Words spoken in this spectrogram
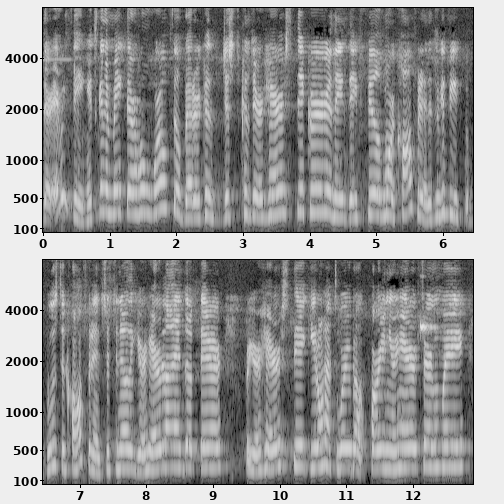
their everything. It's gonna make their whole world feel better because just because their hair is thicker and they, they feel more confident. It's gonna be a boost of confidence just to know that your hairline's up there or your hair's thick. You don't have to worry about parting your hair a certain way.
